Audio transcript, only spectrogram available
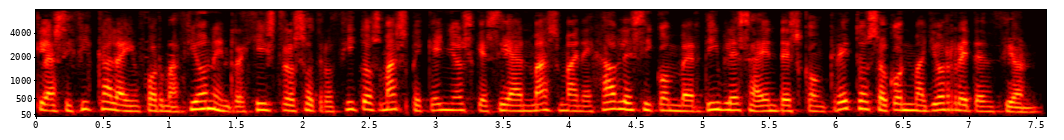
Clasifica la información en registros o trocitos más pequeños que sean más manejables y convertibles a entes concretos o con mayor retención.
